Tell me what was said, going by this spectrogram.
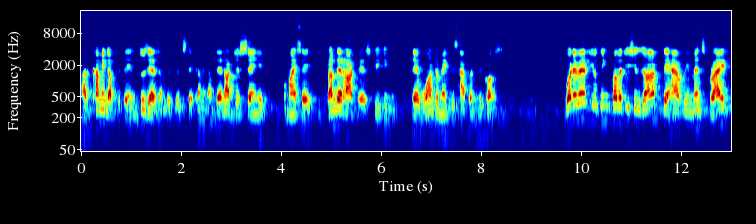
are coming up with the enthusiasm with which they're coming up. They're not just saying it for my sake, from their heart they're speaking, they want to make this happen because whatever you think politicians are, they have immense pride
